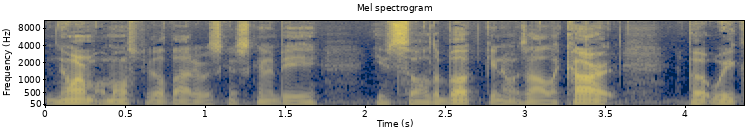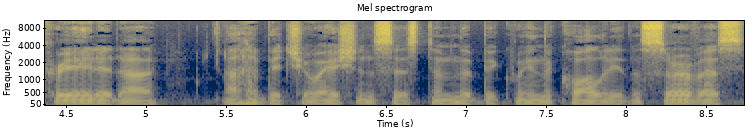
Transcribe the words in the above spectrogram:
normal. Most people thought it was just going to be you sold a book, you know, it was a la carte. But we created a, a habituation system that between the quality of the service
